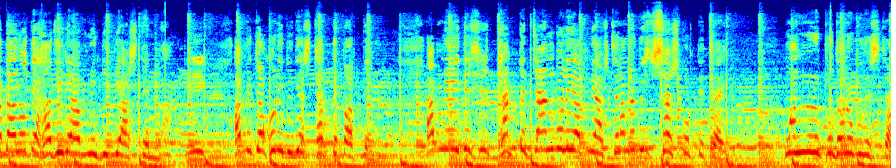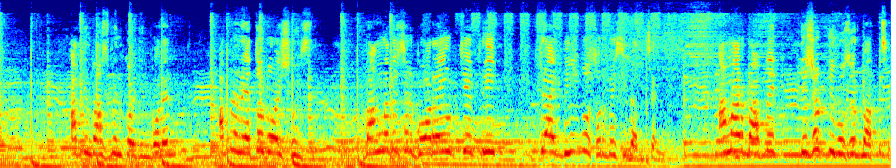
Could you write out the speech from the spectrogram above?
আদালতে হাজিরে আপনি দিতে আসতেন না। আপনি তখনই বিদেশ থাকতে পারতেন। আপনি এই দেশে থাকতে চান বলেই আপনি আসছেন আমরা বিশ্বাস করতে চাই। মাননীয় প্রধান উপদেষ্টা আপনি বাঁচবেন কয়দিন বলেন? আপনার এত বয়স হয়েছে বাংলাদেশের গড়ায় উঠছে ফ্রি প্রায় বিশ বছর বেশি পাচ্ছেন। আমার বাপের তেষট্টি বছর পাচ্ছে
